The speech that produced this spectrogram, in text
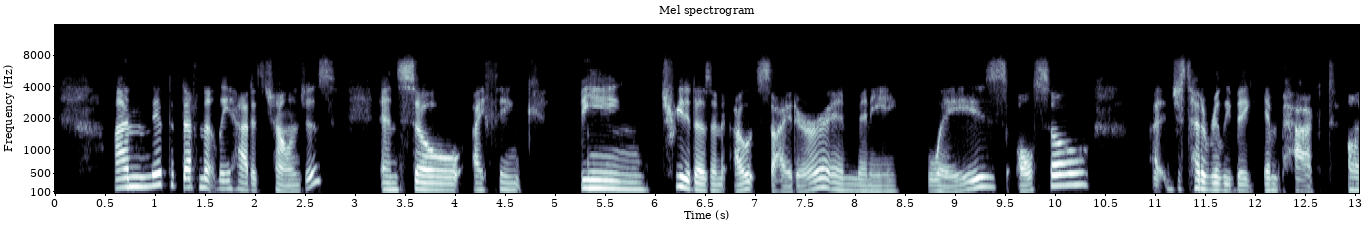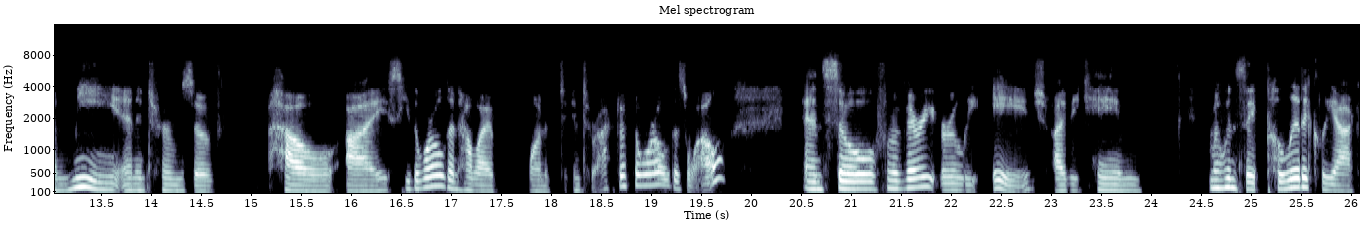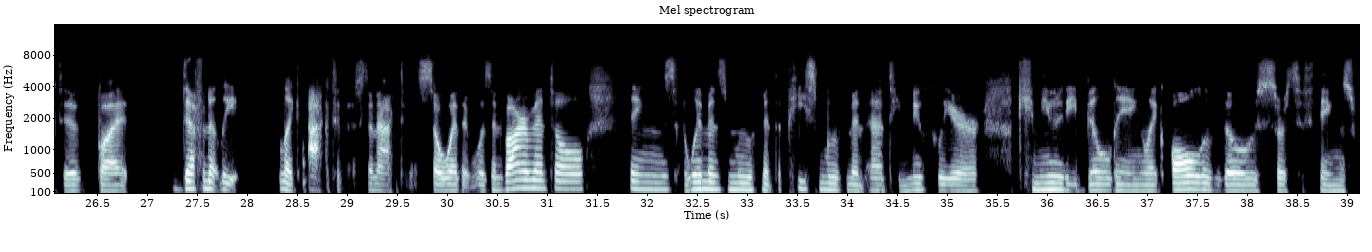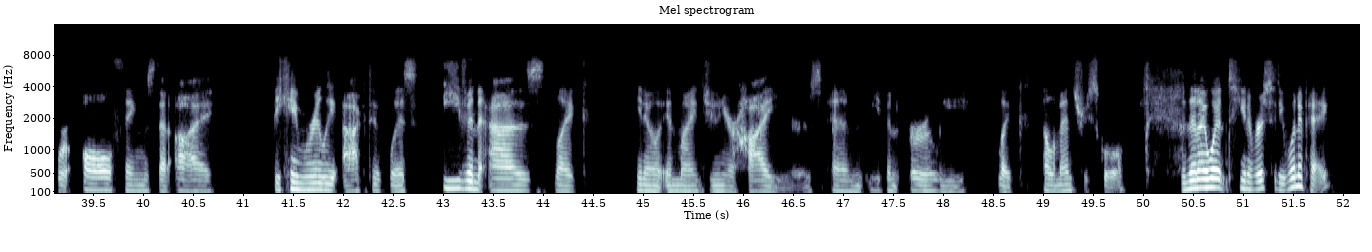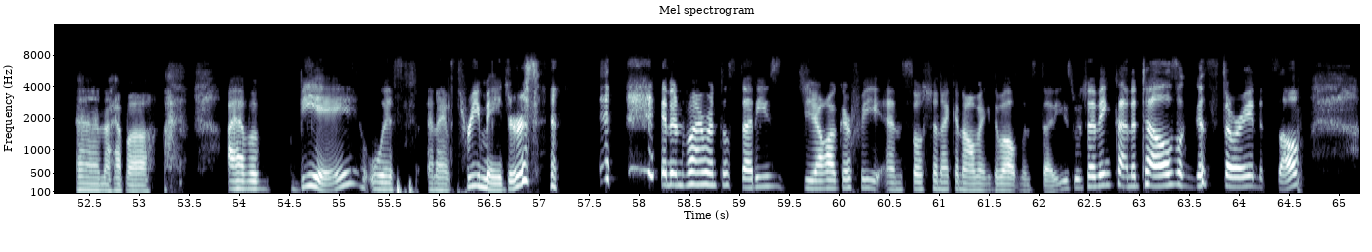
And it definitely had its challenges. And so I think being treated as an outsider in many ways also uh, just had a really big impact on me and in terms of how I see the world and how I wanted to interact with the world as well. And so from a very early age, I became, I wouldn't say politically active, but definitely like activist and activist. So whether it was environmental things, women's movement, the peace movement, anti-nuclear, community building, like all of those sorts of things were all things that I became really active with even as like you know, in my junior high years and even early like elementary school. And then I went to University of Winnipeg and I have a I have a BA with and I have three majors in environmental studies, geography, and social and economic development studies, which I think kind of tells a good story in itself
